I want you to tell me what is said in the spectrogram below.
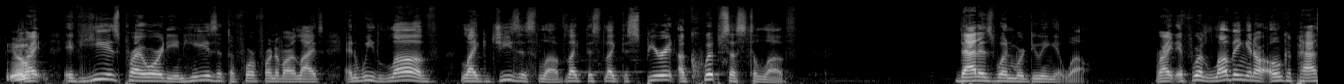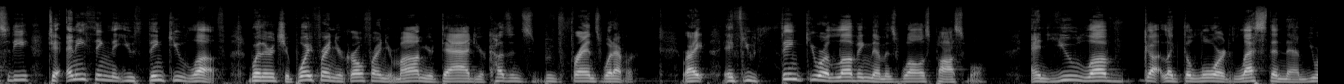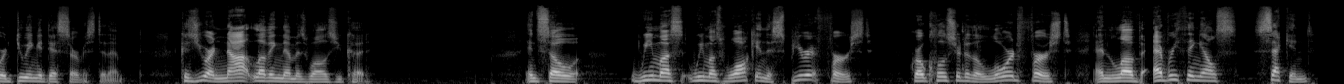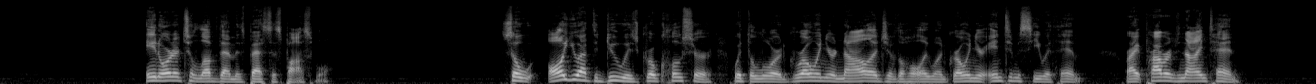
Yep. right? If he is priority and he is at the forefront of our lives and we love like Jesus loved, like this like the spirit equips us to love, that is when we're doing it well. Right? If we're loving in our own capacity to anything that you think you love, whether it's your boyfriend, your girlfriend, your mom, your dad, your cousins, friends, whatever, right? If you think you are loving them as well as possible and you love God, like the Lord less than them, you are doing a disservice to them because you are not loving them as well as you could. And so we must we must walk in the spirit first, grow closer to the Lord first and love everything else second in order to love them as best as possible. So all you have to do is grow closer with the Lord, grow in your knowledge of the Holy One, grow in your intimacy with him, right? Proverbs 9:10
